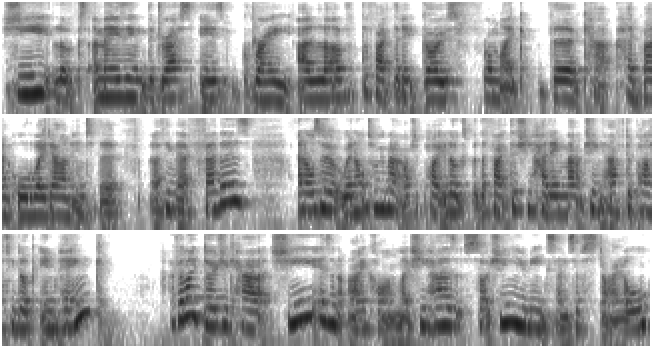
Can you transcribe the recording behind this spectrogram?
She looks amazing. The dress is great. I love the fact that it goes from like the cat headband all the way down into the, I think they're feathers. And also, we're not talking about after party looks, but the fact that she had a matching after party look in pink. I feel like Doja Cat, she is an icon. Like, she has such a unique sense of style.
